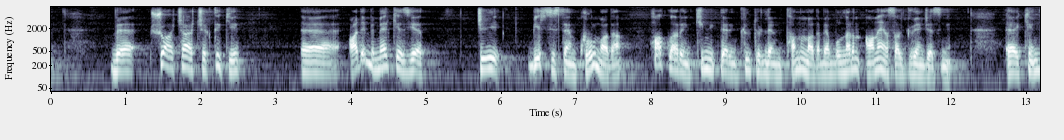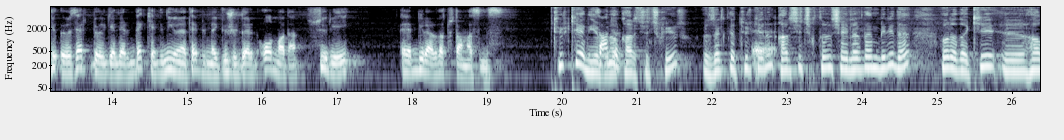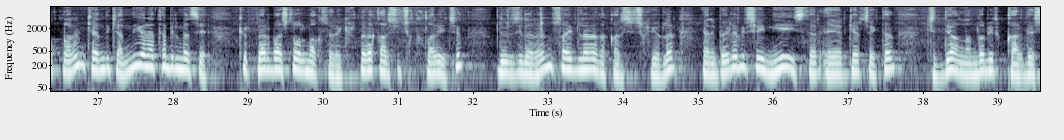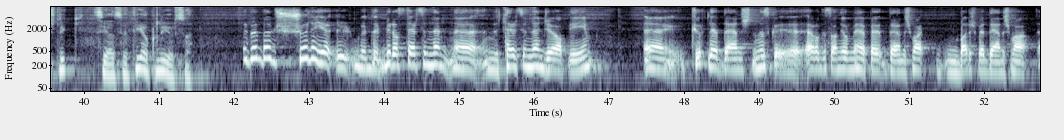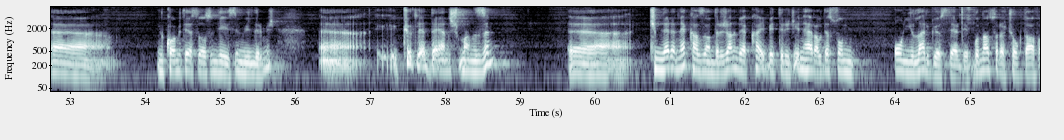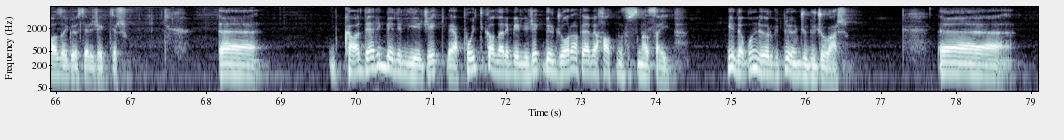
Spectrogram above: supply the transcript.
Ve şu açığa çıktı ki e, ademi merkeziyetçi bir sistem kurulmadan halkların kimliklerin, kültürlerin tanınmadan ve bunların anayasal güvencesini e, kendi özel bölgelerinde kendini yönetebilme güçlerin olmadan Suriye'yi e, bir arada tutamazsınız. Türkiye niye buna Sanırım- karşı çıkıyor? Özellikle Türkiye'nin karşı çıktığı şeylerden biri de oradaki e, halkların kendi kendini yönetebilmesi. Kürtler başta olmak üzere Kürtlere karşı çıktıkları için Dürzilere, Nusaydilere de karşı çıkıyorlar. Yani böyle bir şey niye ister eğer gerçekten ciddi anlamda bir kardeşlik siyaseti yapılıyorsa? E, Ben, ben şöyle e, biraz tersinden e, tersinden cevaplayayım. E, Kürt'le dayanıştınız. Herhalde sanıyorum MHP dayanışma, Barış ve Dayanışma komitesi olsun diye isim bildirmiş. E, Kürt'le dayanışmanızın e, kimlere ne kazandıracağını ve kaybettireceğini herhalde son 10 yıllar gösterdi. Bundan sonra çok daha fazla gösterecektir. Eee kaderi belirleyecek veya politikaları belirleyecek bir coğrafya ve halk nüfusuna sahip. Bir de bunun örgütlü öncü gücü var. Ee,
